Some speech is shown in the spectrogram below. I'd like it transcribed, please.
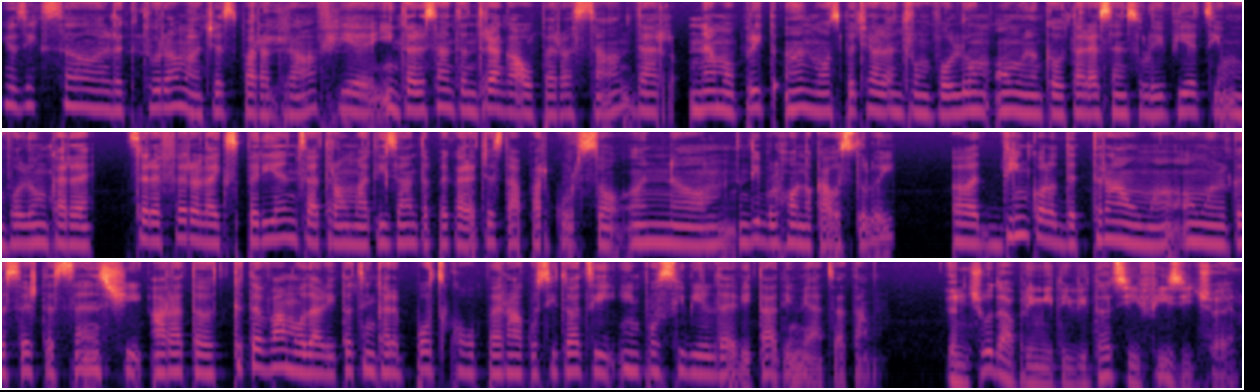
Eu zic să lecturăm acest paragraf. E interesant întreaga opera sa, dar ne-am oprit în mod special într-un volum, Omul în căutarea sensului vieții, un volum care se referă la experiența traumatizantă pe care acesta a parcurs-o în, în timpul Holocaustului. Uh, dincolo de traumă, omul găsește sens și arată câteva modalități în care poți coopera cu situații imposibil de evitat din viața ta. În ciuda primitivității fizice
